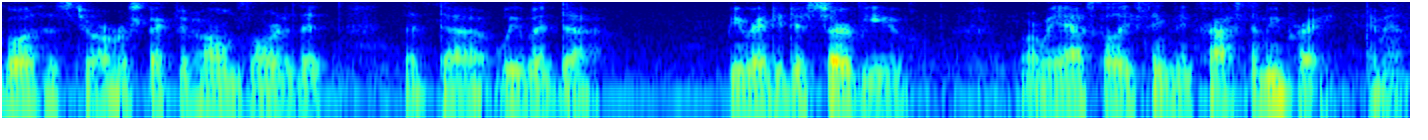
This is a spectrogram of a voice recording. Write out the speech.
go with us to our respective homes, Lord, that that uh, we would uh, be ready to serve you. Lord, we ask all these things in Christ and we pray. Amen.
